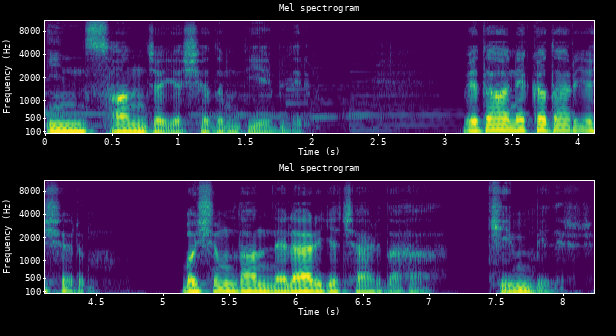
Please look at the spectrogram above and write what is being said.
insanca yaşadım diyebilirim. Ve daha ne kadar yaşarım? Başımdan neler geçer daha? Kim bilir?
